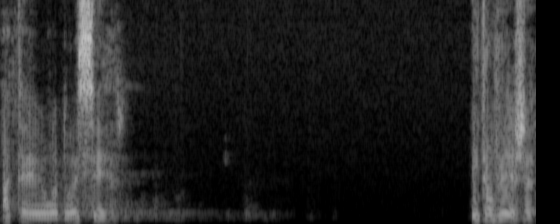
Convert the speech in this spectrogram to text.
até eu adoecer. Então veja,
